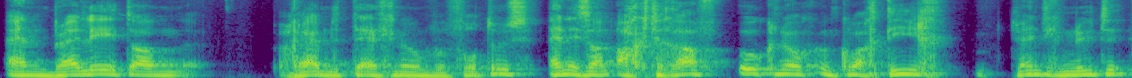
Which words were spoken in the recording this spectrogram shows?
En Bradley heeft dan ruim de tijd genomen voor foto's. En is dan achteraf ook nog een kwartier, twintig minuten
